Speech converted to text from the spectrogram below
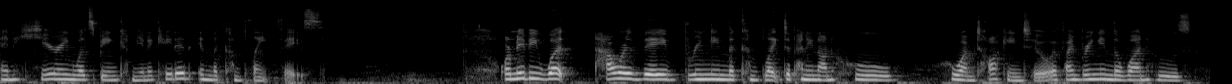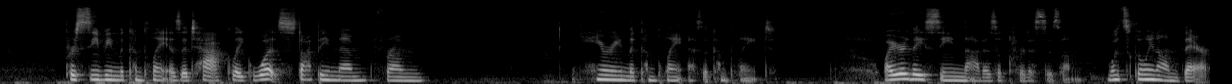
and hearing what's being communicated in the complaint phase. Or maybe what how are they bringing the complaint depending on who who I'm talking to. If I'm bringing the one who's perceiving the complaint as attack like what's stopping them from hearing the complaint as a complaint why are they seeing that as a criticism what's going on there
